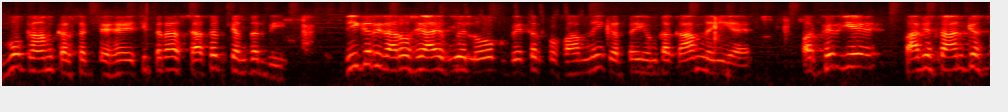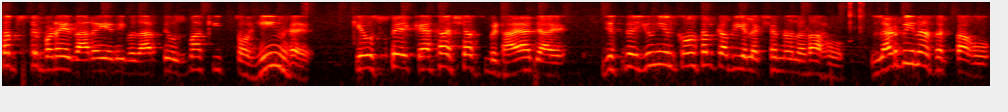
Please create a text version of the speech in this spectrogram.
वो काम कर सकते हैं। इसी तरह सियासत के अंदर भी दीगर इदारों से आए हुए लोग बेहतर परफॉर्म नहीं करते उनका काम नहीं है। और फिर ये पाकिस्तान के सबसे बड़े इदारे यानी वजारत उजमा की तोहन है कि उस पर एक ऐसा शख्स बिठाया जाए जिसने यूनियन काउंसिल का भी इलेक्शन ना लड़ा हो लड़ भी ना सकता हो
